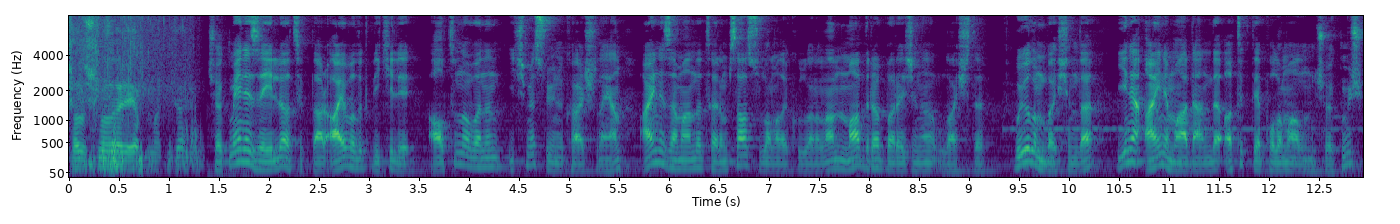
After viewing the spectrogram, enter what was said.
çalışmalar yapmakta. Çökmeyle zehirli atıklar Ayvalık Dikili, Altınova'nın içme suyunu karşılayan, aynı zamanda tarımsal sulamada kullanılan Madra Barajı'na ulaştı. Bu yılın başında yine aynı madende atık depolama alanı çökmüş,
